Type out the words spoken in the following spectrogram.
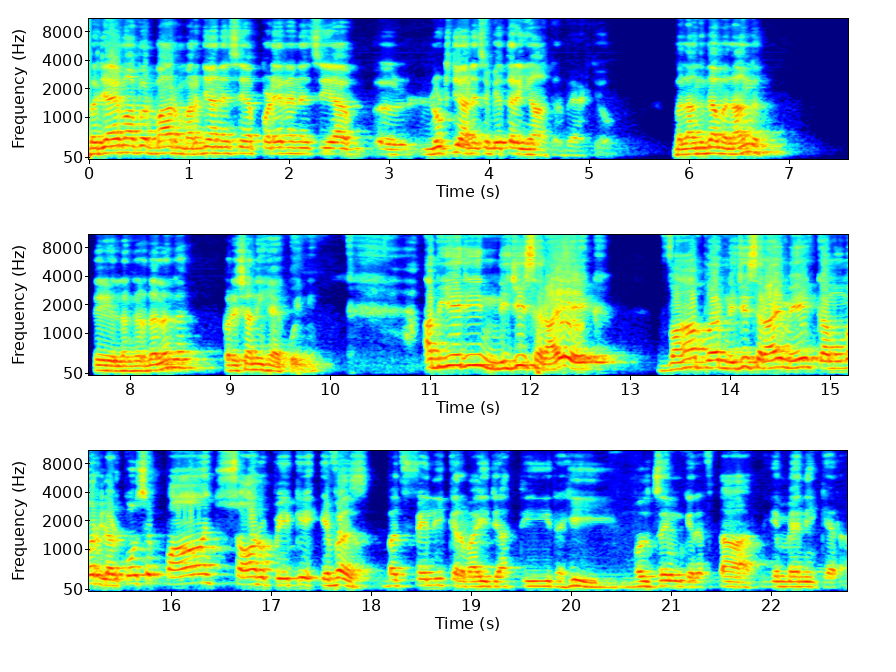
بجائے وہاں پر باہر مر جانے سے یا پڑے رہنے سے یا لٹ جانے سے بہتر یہاں آ کر بیٹھ جاؤ۔ ملنگ دا ملنگ تے لنگر دا لنگر۔ پریشانی ہے کوئی نہیں۔ اب یہ جی نجی سرائے ایک وہاں پر نجی سرائے میں کم عمر لڑکوں سے پانچ سو روپے کے عوض بدفیلی کروائی جاتی رہی۔ ملزم گرفتار، یہ میں نہیں کہہ رہا۔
